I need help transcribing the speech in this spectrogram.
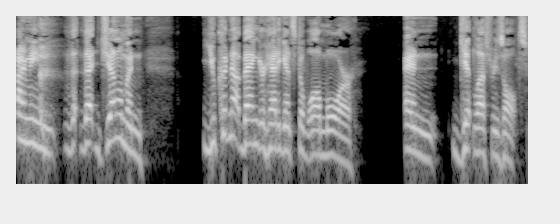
I mean, th- that gentleman, you could not bang your head against a wall more and get less results.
